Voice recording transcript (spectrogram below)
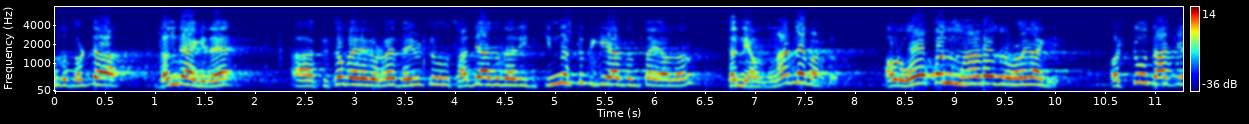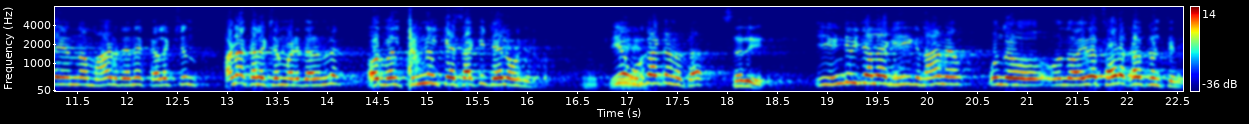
ಒಂದು ದೊಡ್ಡ ದಂಧೆ ಆಗಿದೆ. ಕೃಷ್ಣ ಬೈರೇಗೌಡ್ರೆ, ದಯವಿಟ್ಟು ಸಾಧ್ಯ ಆಗೋದಾದ್ರೆ ಇದಕ್ಕೆ ಇನ್ನಷ್ಟು ಬಿಗಿಯಾದಂಥ ಯಾವುದಾದ್ರು ತನ್ನಿ, ಅವ್ರು ಮಾಡಲೇಬಾರ್ದು ಅವ್ರು ಓಪನ್ ಮಾಡೋದ್ರ ಒಳಗಾಗಿ ಅಷ್ಟು ದಾಖಲೆಯನ್ನ ಮಾಡದೇನೆ ಕಲೆಕ್ಷನ್ ಹಣ ಕಲೆಕ್ಷನ್ ಮಾಡಿದ್ದಾರೆ ಅಂದ್ರೆ ಅವ್ರ ಮೇಲೆ ಕ್ರಿಮಿನಲ್ ಕೇಸ್ ಹಾಕಿ ಜೈಲು ಒಳಗಿಡಬೇಕು. ಈಗ ಹುಡುಗಾಟನ ಸರ್? ಸರಿ. ಈ ಇಂಡಿವಿಜುವಲ್ ಆಗಿ ಈಗ ನಾನು ಒಂದು ಒಂದು ಐವತ್ತು ಸಾವಿರ ಕಳ್ಕೊಂತೀನಿ.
